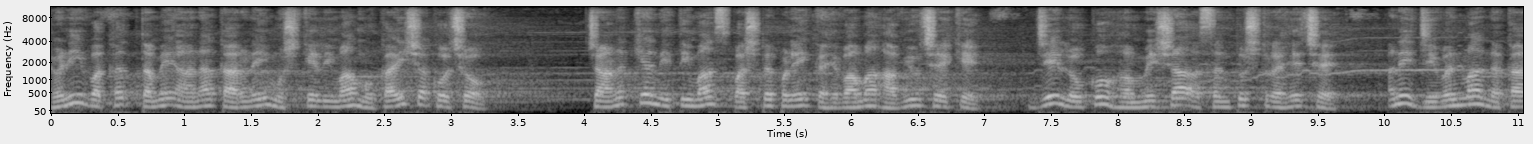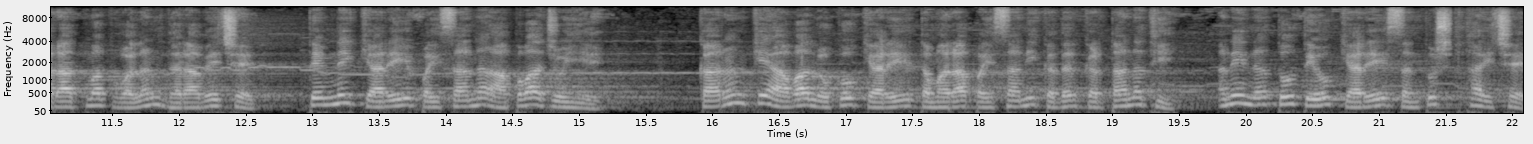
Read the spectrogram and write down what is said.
ઘણી વખત તમે આના કારણે મુશ્કેલીમાં મુકાઈ શકો છો. ચાણક્ય નીતિમાં સ્પષ્ટપણે કહેવામાં આવ્યું છે કે, જે લોકો હંમેશા અસંતુષ્ટ રહે છે અને જીવનમાં નકારાત્મક વલણ ધરાવે છે, તેમને ક્યારેય પૈસા ન આપવા જોઈએ. કારણ કે આવા લોકો ક્યારેય તમારા પૈસાની કદર કરતા નથી અને ન તો તેઓ ક્યારેય સંતુષ્ટ થાય છે.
